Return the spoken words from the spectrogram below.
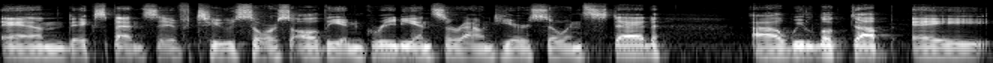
and expensive to source all the ingredients around here. So instead, uh, we looked up a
